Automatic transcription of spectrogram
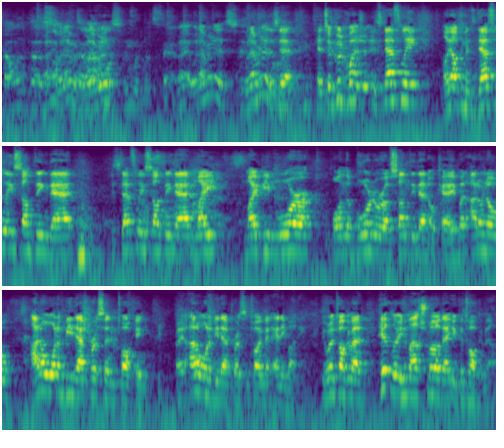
fell into something whatever, whatever it is. know if we would withstand. Right, whatever it is, whatever it is. Yeah, it's a good question. It's definitely, Eliakim, it's definitely something that, it's definitely something that might might be more on the border of something that okay, but I don't know. I don't want to be that person talking. Right, I don't want to be that person talking about anybody. You want to talk about Hitler, Shmo, that you could talk about.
